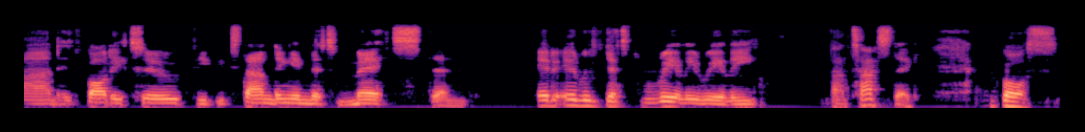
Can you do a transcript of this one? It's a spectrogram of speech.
And his bodysuit, he'd be standing in this mist, and it, it was just really, really fantastic. And of course,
